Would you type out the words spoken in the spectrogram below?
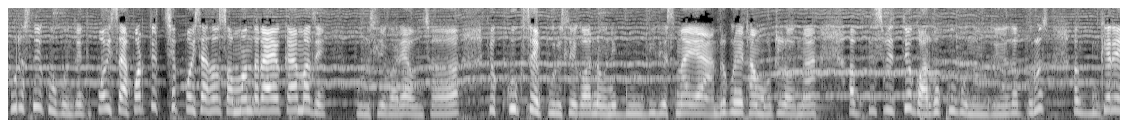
पुरुष नै कुक हुन्छ पैसा प्रत्यक्ष पैसासँग सम्बन्ध रहेको काममा चाहिँ? पुरुषले गरे हुन्छ। त्यो कुक चाहिँ पुरुषले गर्न हुने विदेशमा या हाम्रो कुनै ठाउँ होटलहरूमा। अब त्यसपछि त्यो घरको कुक हुनु हुँदैन त पुरुष? के अरे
